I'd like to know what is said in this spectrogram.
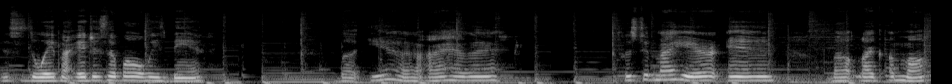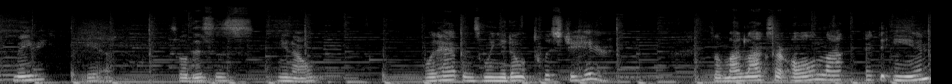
this is the way my edges have always been. But yeah I haven't twisted my hair in about like a month maybe. Yeah. So this is you know what happens when you don't twist your hair so my locs are all locked at the end.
